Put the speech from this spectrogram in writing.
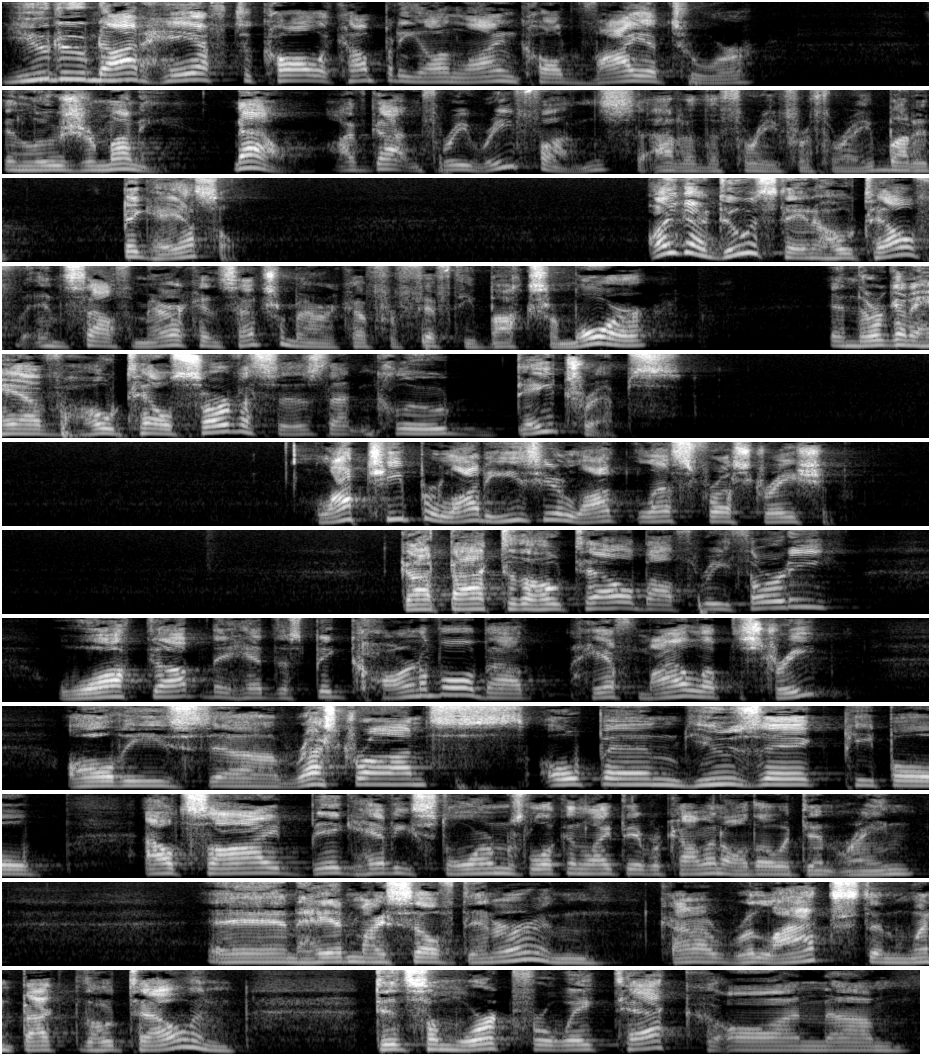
You do not have to call a company online called Viator and lose your money. Now, I've gotten three refunds out of the three for three, but it big hassle. All you got to do is stay in a hotel in South America and Central America for 50 bucks or more, and they're going to have hotel services that include day trips. A lot cheaper, a lot easier, a lot less frustration. Got back to the hotel about 3:30, walked up, they had this big carnival about half mile up the street. All these uh, restaurants open, music, people outside, big heavy storms looking like they were coming, although it didn't rain. And had myself dinner and kind of relaxed and went back to the hotel and did some work for Wake Tech on um,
